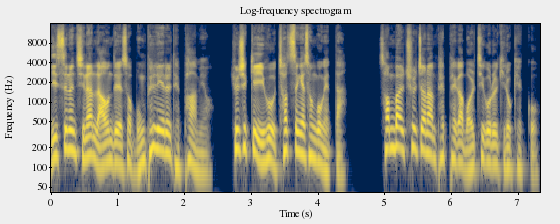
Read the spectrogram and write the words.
니스는 지난 라운드에서 몽펠리에를 대파하며 휴식기 이후 첫 승에 성공했다. 선발 출전한 페페가 멀티골을 기록했고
